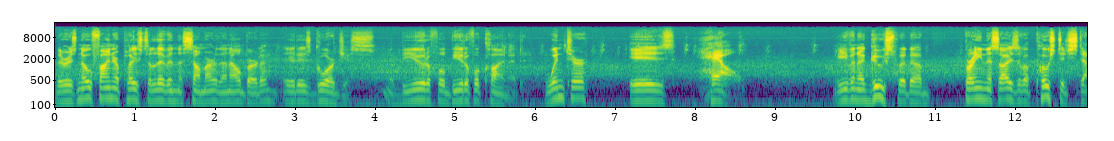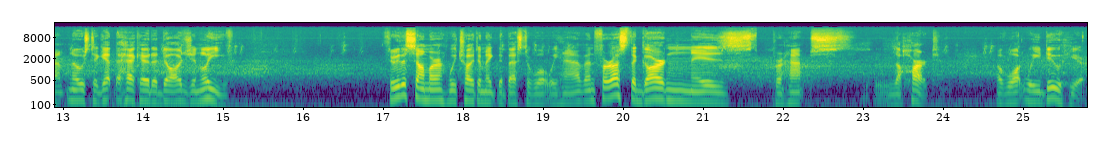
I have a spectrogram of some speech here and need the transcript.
There is no finer place to live in the summer than Alberta. It is gorgeous, a beautiful, beautiful climate. Winter is hell. Even a goose with a brain the size of a postage stamp knows to get the heck out of Dodge and leave. Through the summer, we try to make the best of what we have, and for us, the garden is perhaps the heart of what we do here.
